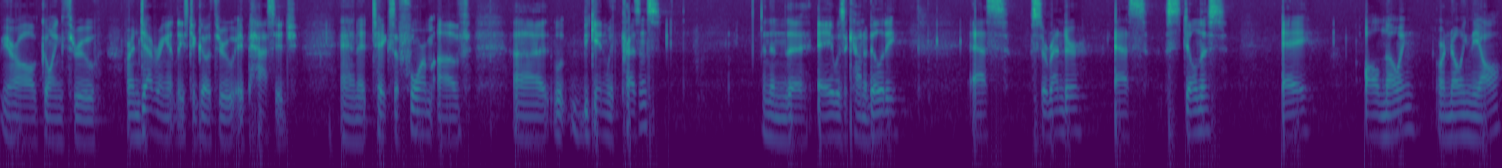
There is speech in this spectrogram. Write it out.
We are all going through, or endeavoring at least to go through, a passage. And it takes a form of, uh, we'll begin with presence. And then the A was accountability. S, surrender. S, stillness. A, all knowing, or knowing the all.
